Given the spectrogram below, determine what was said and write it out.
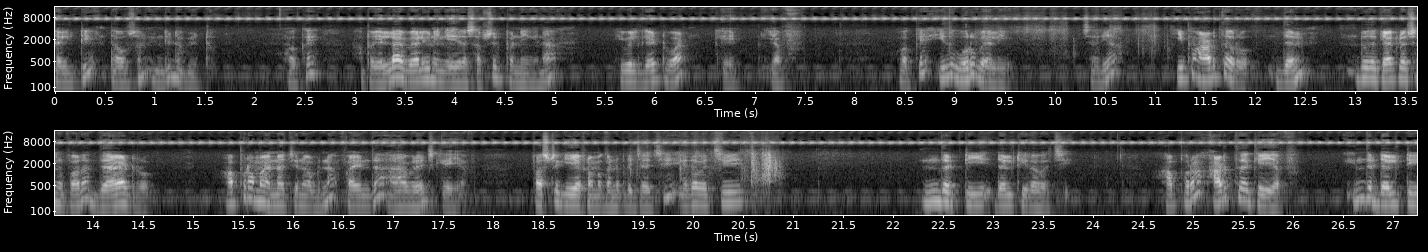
del T thousand into W two okay அப்போ எல்லா வேல்யூ நீங்கள் இதில் சப்ஸ்டியூட் பண்ணிங்கன்னா you will get what K F okay இது ஒரு வேல்யூ சரியா? இப்போ அடுத்த row then to the calculation for third row அப்புறமா என்ன செய்யணும் அப்படின்னா find the average K F first K F நம்ம கண்டுபிடிச்சாச்சு. எதை வச்சு? இந்த டி டெல்டியில் வச்சு. அப்புறம் அடுத்த கேஎஃப் இந்த டெல்டி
